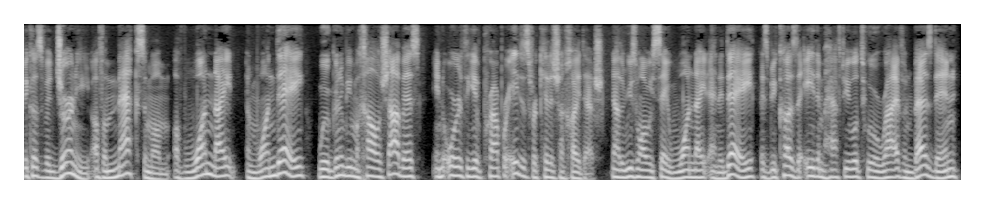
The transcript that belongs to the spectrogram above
because of a journey of a maximum of one night and one day, we're going to be Machal Shabbos in order to give proper Edis for Kiddush HaChaydesh. Now, the reason why we say one night and a day is because the Edim have to be able to arrive in Bezdin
